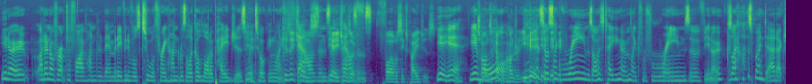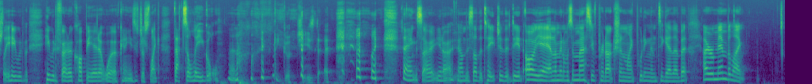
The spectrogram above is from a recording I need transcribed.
you know, I don't know if we're up to 500 then, but even if it was two or 300, it was like a lot of pages. Yeah. We're talking like thousands yeah, and one's like thousands. Five or six pages. yeah, yeah, yeah, Times more. a couple of hundred. Yeah. so it's like reams. I was taking home like reams of, you know, because I asked my dad actually, he would he would photocopy it at work, and he's just like, "That's illegal." And I'm like, Good. Cheers, Dad. like, thanks. So, you know, I found this other teacher that did. Oh, yeah. And I mean, it was a massive production, like putting them together. But I remember, like,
